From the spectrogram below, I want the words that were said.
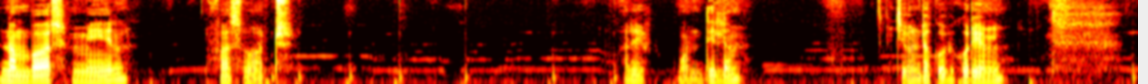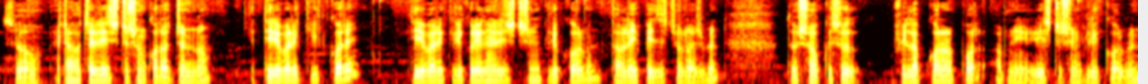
নাম্বার মেল পাসওয়ার্ড আরে ওয়ান দিলাম। জীবনটা কপি করি আমি। সো এটা হচ্ছে রেজিস্ট্রেশন করার জন্য। তিরেবারে ক্লিক করে তিরেবারে ক্লিক করে এখানে রেজিস্ট্রেশন ক্লিক করবেন, তাহলে এই পেজে চলে আসবেন। তো সব কিছু ফিল আপ করার পর আপনি রেজিস্ট্রেশন ক্লিক করবেন।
